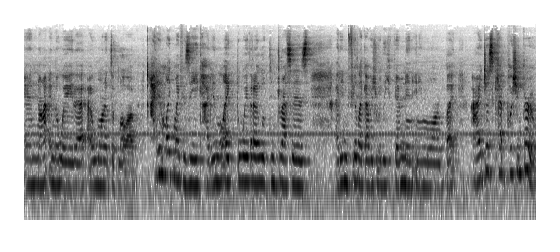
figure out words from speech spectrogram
and not in the way that I wanted to blow up. I didn't like my physique. I didn't like the way that I looked in dresses. I didn't feel like I was really feminine anymore, but I just kept pushing through.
